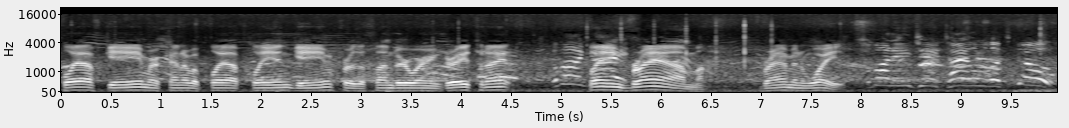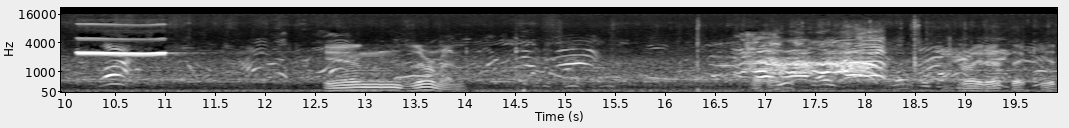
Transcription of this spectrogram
playoff game, or kind of a playoff play-in game for the Thunder wearing gray tonight. Come on, Playing guys. Braham. Braham and white. Come on, AJ, Tyler, let's go. In Zimmerman. Right at that kid.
